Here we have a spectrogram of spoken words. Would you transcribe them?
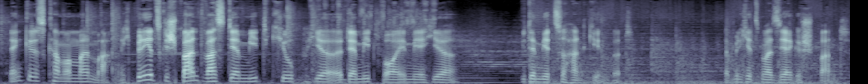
Ich denke, das kann man mal machen. Ich bin jetzt gespannt, was der Meat Cube hier, äh, der Meat Boy mir hier, wieder mir zur Hand gehen wird. Da bin ich jetzt mal sehr gespannt.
